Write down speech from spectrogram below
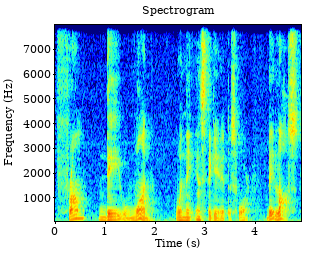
from day one when they instigated this war. They lost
